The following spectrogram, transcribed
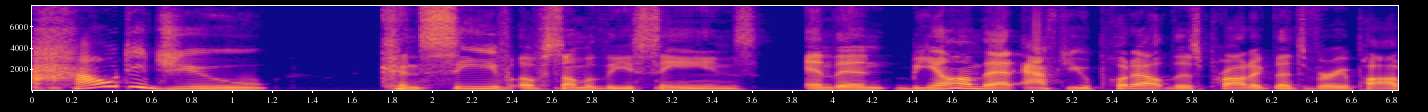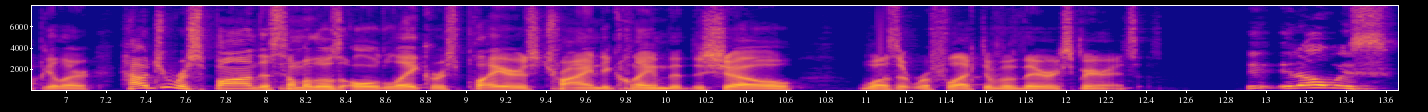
How did you conceive of some of these scenes? And then beyond that, after you put out this product that's very popular, how'd you respond to some of those old Lakers players trying to claim that the show wasn't reflective of their experiences? It, it always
